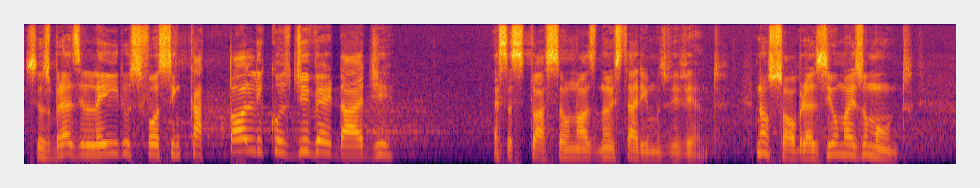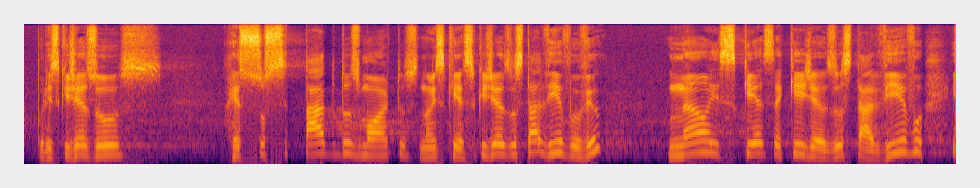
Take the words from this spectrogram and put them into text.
Se os brasileiros fossem católicos de verdade, essa situação nós não estaríamos vivendo. Não só o Brasil, mas o mundo. Por isso que Jesus, ressuscitado dos mortos. Não esqueça que Jesus está vivo, viu? Não esqueça que Jesus está vivo e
